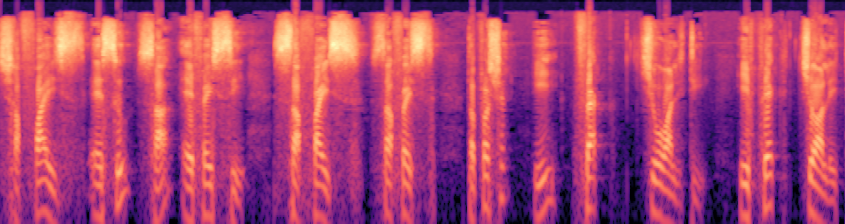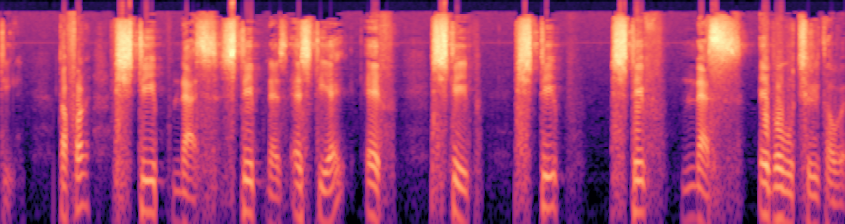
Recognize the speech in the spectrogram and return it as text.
সাফাইস এসু সা F I C suffice suffice তারপর আছেন ইফেক্চুয়ালিটি ইফেক্চুয়ালিটি তারপর stiffness stiffness S T I F stiff stiff, stiffness এভাবে উচ্চারিত হবে।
